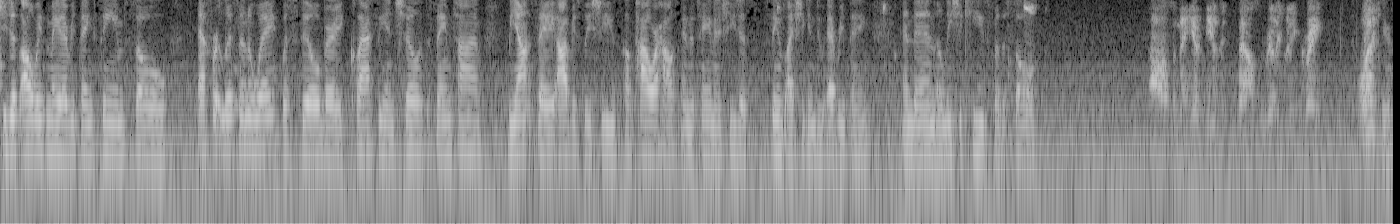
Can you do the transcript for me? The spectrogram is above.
She just always made everything seem so effortless in a way, but still very classy and chill at the same time. Beyonce, obviously, she's a powerhouse entertainer. She just seems like she can do everything. And then Alicia Keys for the soul. Awesome, and your music sounds really, really great. What you.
